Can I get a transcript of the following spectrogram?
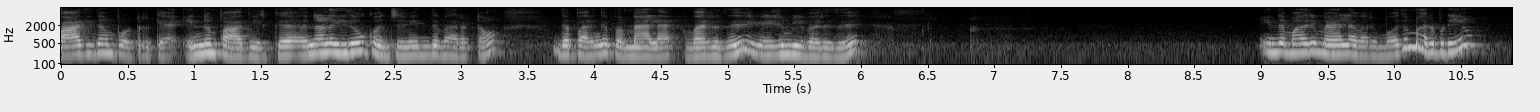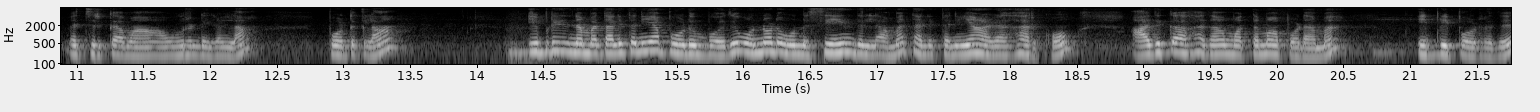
பாதி தான் போட்டிருக்கேன். இன்னும் பாதி இருக்குது அதனால் இதுவும் கொஞ்சம் வெந்து வரட்டும். இதை பாருங்கள் இப்போ மேலே வருது எழும்பி வருது. இந்த மாதிரி மேலே வரும்போது மறுபடியும் வச்சுருக்க மா உருண்டைகள்லாம் போட்டுக்கலாம். இப்படி நம்ம தனித்தனியாக போடும்போது ஒன்றோட ஒன்று சேர்ந்து இல்லாமல் தனித்தனியாக அழகாக இருக்கும். அதுக்காக தான் மொத்தமாக போடாமல் இப்படி போடுறது.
